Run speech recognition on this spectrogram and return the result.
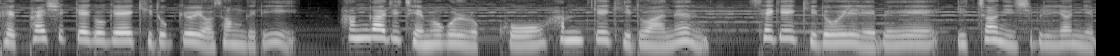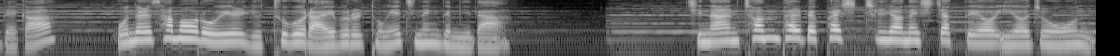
180개국의 기독교 여성들이 한 가지 제목을 놓고 함께 기도하는 세계 기도일 예배의 2021년 예배가 오늘 3월 5일 유튜브 라이브를 통해 진행됩니다. 지난 1887년에 시작되어 이어져 온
